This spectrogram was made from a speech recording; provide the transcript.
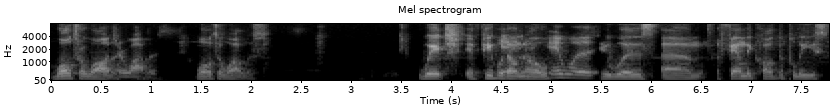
Walter Wallace. Walter Wallace. Walter Wallace. Which, if people don't know, it was it was um, a family called the police.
